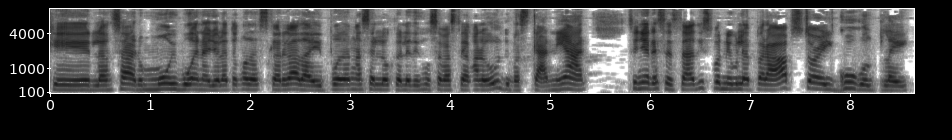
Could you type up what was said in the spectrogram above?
que lanzaron, muy buena, yo la tengo descargada y pueden hacer lo que le dijo Sebastián a lo último, escanear. Señores, está disponible para App Store y Google Play.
